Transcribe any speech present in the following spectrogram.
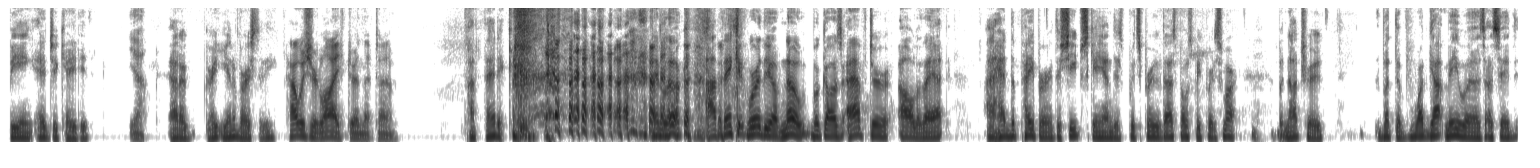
being educated Yeah. at a great university. How was your life during that time? Pathetic. and look, I think it worthy of note because after all of that, I had the paper, the sheepskin, which proved I was supposed to be pretty smart, but not true. But the what got me was I said,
